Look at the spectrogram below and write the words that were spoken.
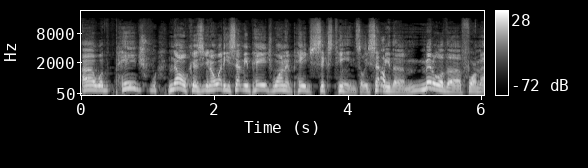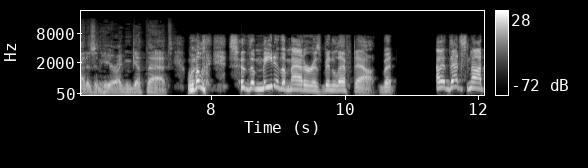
Uh, well, page no, because you know what? He sent me page one and page sixteen, so he sent oh. me the middle of the format isn't here. I can get that. Well, so the meat of the matter has been left out, but uh, that's not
